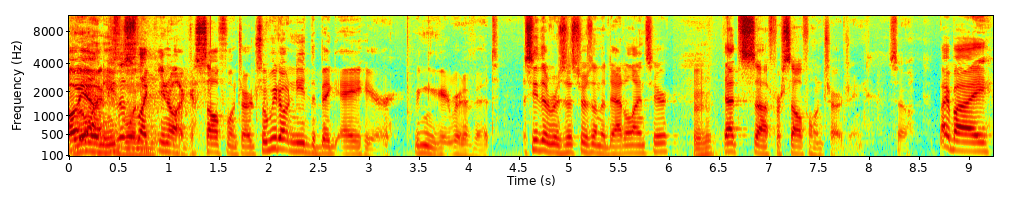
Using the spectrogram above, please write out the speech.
Oh We yeah, only 'cause need this is like you know like a cell phone charger, so we don't need the big A here. We can get rid of it. See the resistors on the data lines here? That's uh, for cell phone charging. So bye bye,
